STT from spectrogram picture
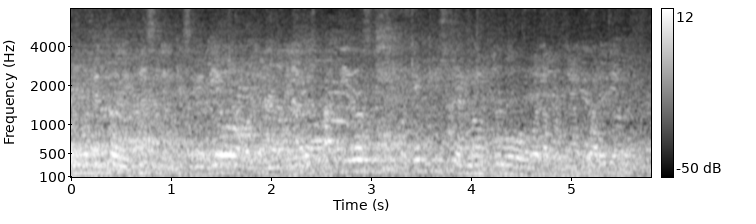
un momento difícil en que se vivió en anteriores partidos. ¿Por qué Cristian no tuvo la oportunidad de jugar el día de hoy?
